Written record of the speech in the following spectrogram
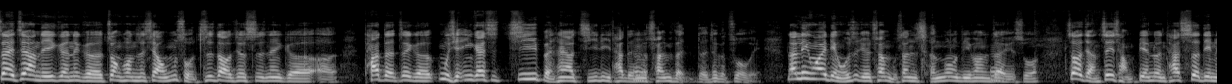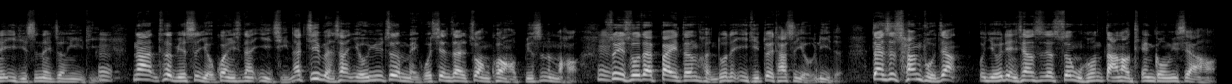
在这样的一个那个状况之下，我们所知道就是那个呃，他的这个目前应该是基本上要激励他的那个川粉的这个作为。那另外一点，我是觉得川普算是成功的地方在于说，照讲这场辩论他设定的议题是内政议题，那特别是有关于现在疫情，那基本上由于这个美国现在的状况哈不是那么好，所以说在拜登很多的议题对他是有利的，但是川普这样。有点像是在孙悟空大闹天宫一下哈，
